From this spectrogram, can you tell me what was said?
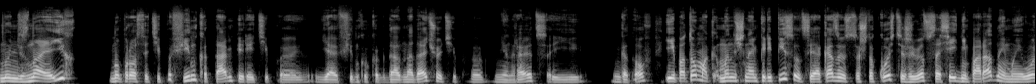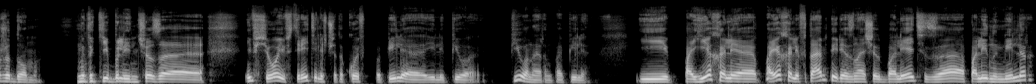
Ну, не зная их, ну, просто, типа, финка, Тампере, типа, я финку, когда на дачу, типа, мне нравится, и готов. И потом мы начинаем переписываться, и оказывается, что Костя живет в соседней парадной моего же дома. Мы такие, блин, что за... И все, и встретились, что-то кофе попили или пиво. Пиво, наверное, попили. И поехали, поехали в Тампере, значит, болеть за Полину Миллер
